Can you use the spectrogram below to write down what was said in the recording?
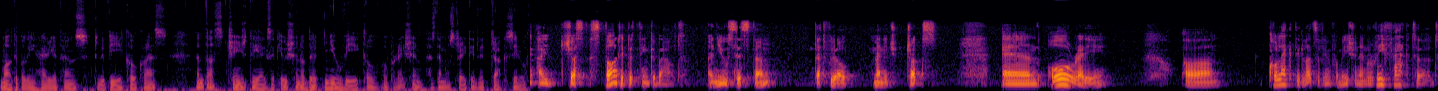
multiple inheritance to the vehicle class and thus changed the execution of the new vehicle operation as demonstrated with truck 0. I just started to think about a new system that will manage trucks and already uh, collected lots of information and refactored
